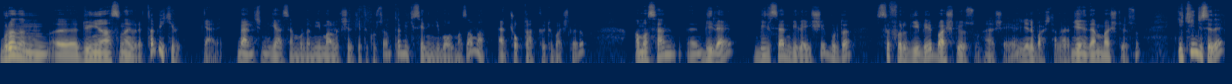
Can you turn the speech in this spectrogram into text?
Buranın e, dünyasına göre tabii ki yani ben şimdi gelsem burada mimarlık şirketi kursam tabii ki senin gibi olmaz ama yani çok daha kötü başlarım. Ama sen e, bile bilsen bile işi burada sıfır gibi başlıyorsun her şeye. Yeni baştan evet. Yeniden başlıyorsun. İkincisi de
